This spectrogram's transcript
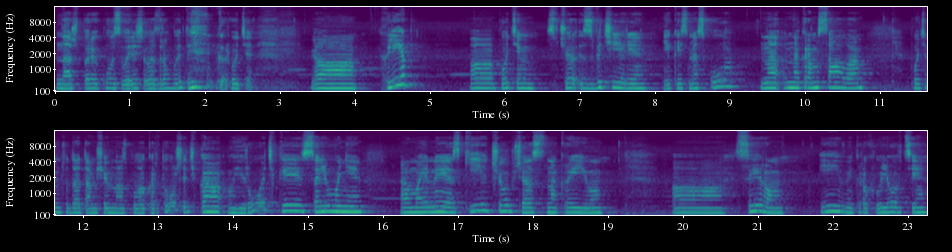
Наш перекус вирішила зробити. Коротше, а, хліб, а, потім з, вечері якесь м'яско на, накрамсала. Потім туди там ще в нас була картошечка, огірочки солені, майонез, кетчуп. Зараз накрию а, сиром і в мікрохвильовці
